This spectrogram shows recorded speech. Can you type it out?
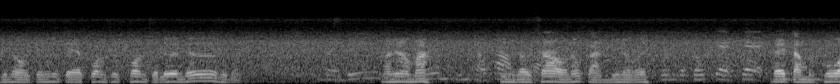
พี่น้องจงมีแต่ความสุขความเจริญเด้อพี่น้องมาพี่น้องมา กินข้าวเช้าน้ำกันพี่น้องเอ้ยคนกระตกแก่แก่ได้ตำบักทั่ว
